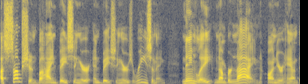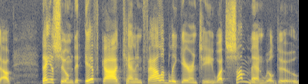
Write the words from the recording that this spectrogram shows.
assumption behind Basinger and Basinger's reasoning, namely number nine on your handout. They assume that if God can infallibly guarantee what some men will do,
